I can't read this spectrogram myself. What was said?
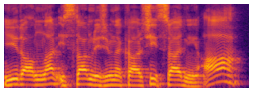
İranlılar İslam rejimine karşı İsrail'in. Ah!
